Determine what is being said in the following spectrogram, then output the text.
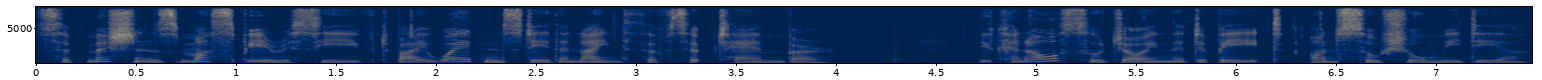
Submissions must be received by Wednesday, the 9th of September. You can also join the debate on social media.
